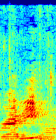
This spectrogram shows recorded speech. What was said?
Ready?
